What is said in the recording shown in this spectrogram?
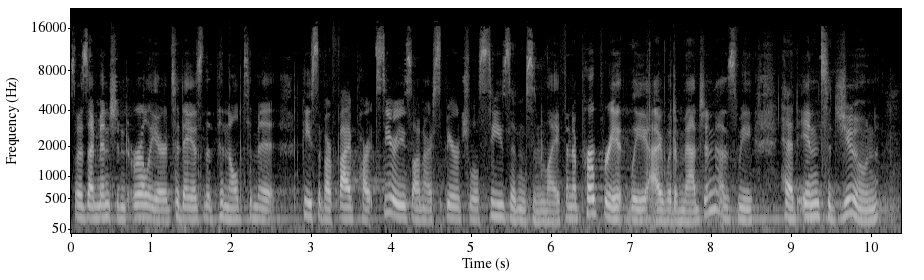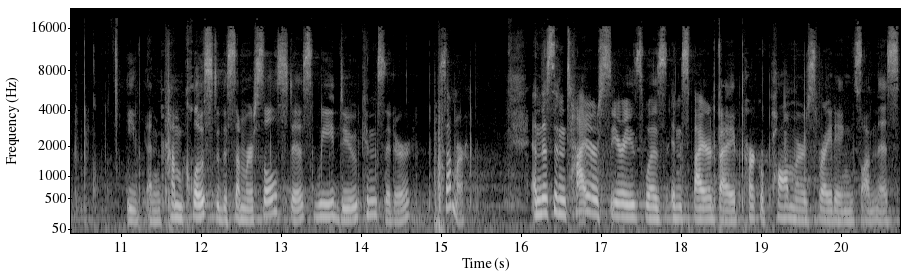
So, as I mentioned earlier, today is the penultimate piece of our five part series on our spiritual seasons in life. And appropriately, I would imagine, as we head into June, and come close to the summer solstice, we do consider summer. And this entire series was inspired by Parker Palmer's writings on this,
